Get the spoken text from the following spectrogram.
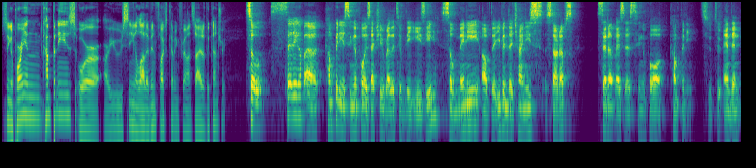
Singaporean companies, or are you seeing a lot of influx coming from outside of the country? So setting up a company in Singapore is actually relatively easy. So many of the even the Chinese startups set up as a Singapore company to, to and then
